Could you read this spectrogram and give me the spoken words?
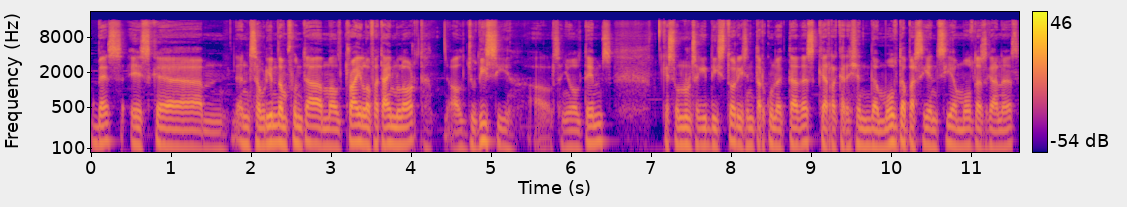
ves, és que mm, ens hauríem d'enfrontar amb el Trial of a Time Lord, el judici al Senyor del Temps, que són un seguit d'històries interconnectades que requereixen de molta paciència, moltes ganes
